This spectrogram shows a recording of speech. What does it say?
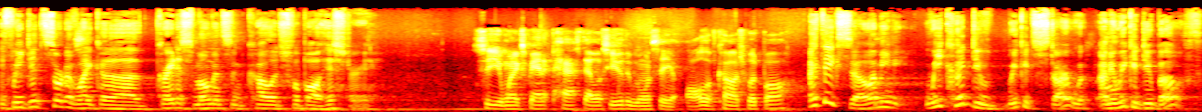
If we did sort of like uh, greatest moments in college football history. so you want to expand it past LSU? That we want to say all of college football? I think so. I mean, we could do. We could start with. I mean, we could do both.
